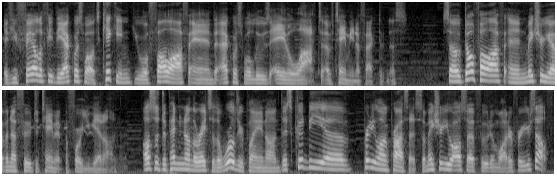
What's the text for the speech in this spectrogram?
If you fail to feed the Equus while it's kicking, you will fall off and the Equus will lose a lot of taming effectiveness. So don't fall off and make sure you have enough food to tame it before you get on. Also, depending on the rates of the world you're playing on, this could be a pretty long process, so make sure you also have food and water for yourself.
